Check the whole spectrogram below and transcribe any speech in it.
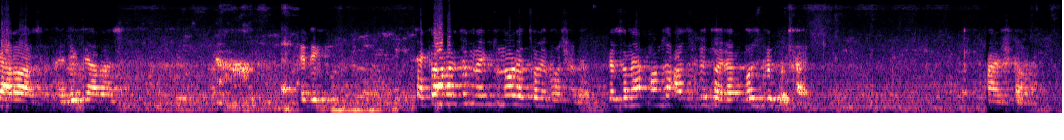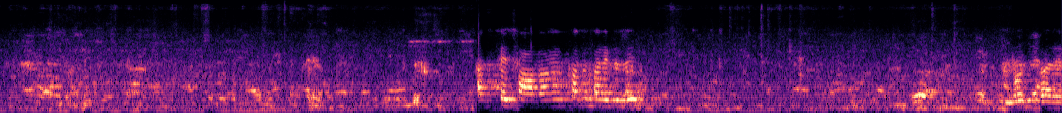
আরও আসেন আরও আসেন। এদিক। একলামের জন্য একটু নড়ে চলে বসেন পেছনে মানুষ আসবে তো এরা বসবে কোথায়? আজকে সাধারণ কত তারিখ হলো? বুধবারে।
